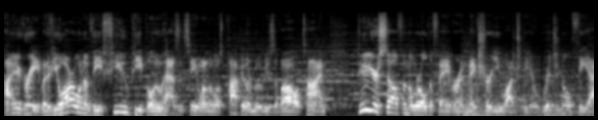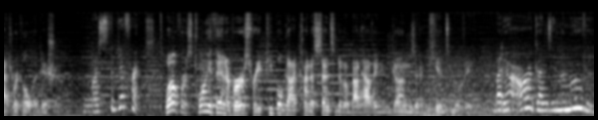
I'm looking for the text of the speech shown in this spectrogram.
I agree, but if you are one of the few people who hasn't seen one of the most popular movies of all time, do yourself and the world a favor and make sure you watch the original theatrical edition. What's the difference? Well, for its 20th anniversary, people got kind of sensitive about having guns in a kids' movie. But there are guns in the movie.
